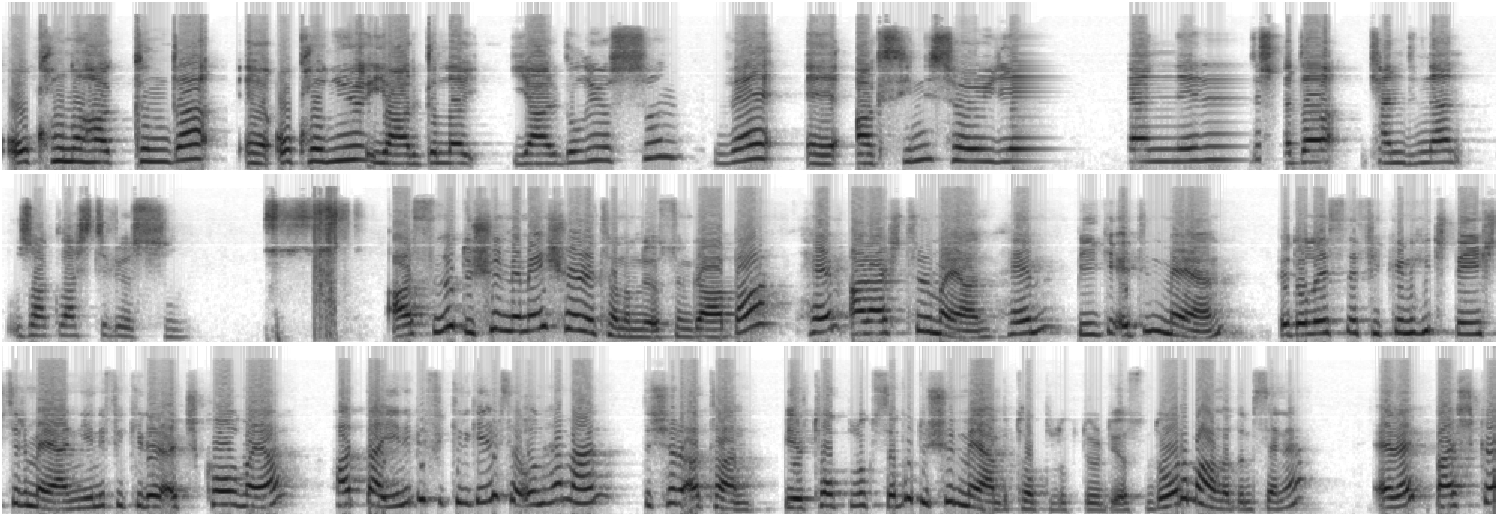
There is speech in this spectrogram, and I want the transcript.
o konu hakkında e, o konuyu yargıla yargılıyorsun ve e, aksini söyleyenleri ya da kendinden uzaklaştırıyorsun. Aslında düşünmemeyi şöyle tanımlıyorsun galiba. Hem araştırmayan, hem bilgi edinmeyen ve dolayısıyla fikrini hiç değiştirmeyen, yeni fikirlere açık olmayan, hatta yeni bir fikir gelirse onu hemen dışarı atan bir topluluksa bu düşünmeyen bir topluluktur diyorsun. Doğru mu anladım seni? Evet, başka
